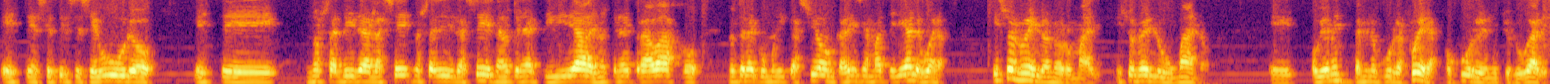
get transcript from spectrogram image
este, sentirse seguro, este, no, salir a la no salir de la celda, no tener actividades, no tener trabajo, no tener comunicación, carencias materiales, bueno, eso no es lo normal, eso no es lo humano. Eh, obviamente también ocurre afuera, ocurre en muchos lugares.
